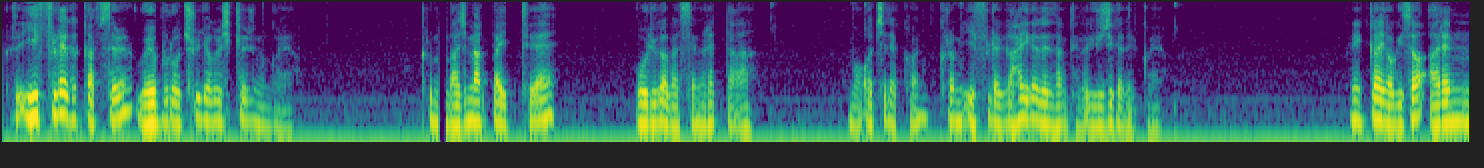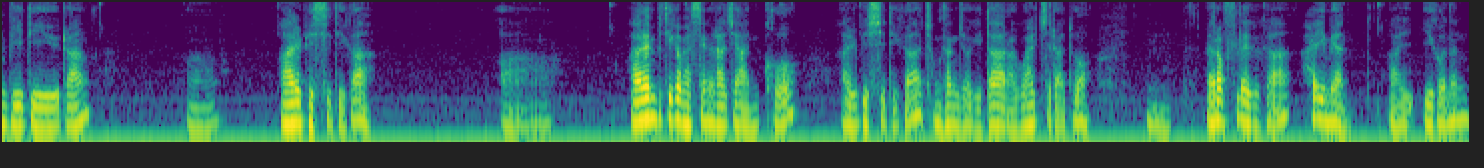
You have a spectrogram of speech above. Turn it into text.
그래서 이 플래그 값을 외부로 출력을 시켜주는 거예요. 그럼 마지막 바이트에 오류가 발생을 했다. 뭐 어찌됐건 그럼 이 플래그가 하이가 된 상태에서 유지가 될 거예요. 그러니까 여기서 RMBD랑 어, RBCD가 어, RMBD가 발생을 하지 않고 RBCD가 정상적이다라고 할지라도 음, 에러 플래그가 하이면 아, 이거는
